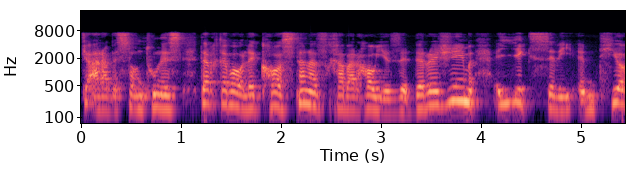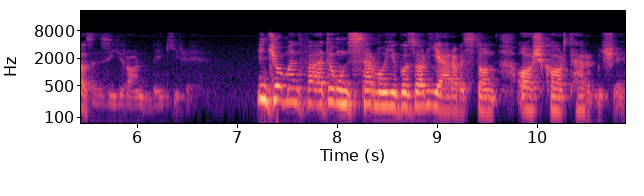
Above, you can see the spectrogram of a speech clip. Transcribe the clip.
که عربستان تونست در قبال کاستن از خبرهای ضد رژیم یک سری امتیاز از ایران بگیره. اینجا منفعت اون سرمایه گذاری عربستان آشکارتر میشه.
